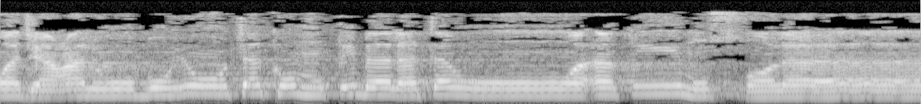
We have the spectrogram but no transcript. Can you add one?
وجعلوا بيوتكم قبلة وأقيموا الصلاة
